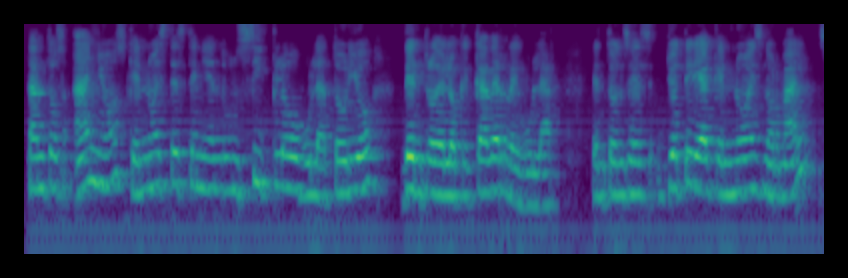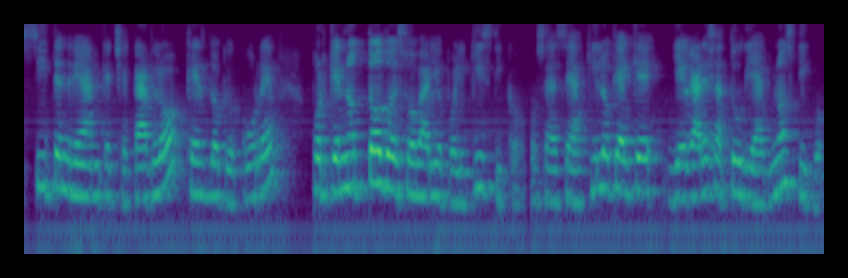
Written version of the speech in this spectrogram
tantos años que no estés teniendo un ciclo ovulatorio dentro de lo que cabe regular. Entonces, yo te diría que no es normal, sí tendrían que checarlo, qué es lo que ocurre, porque no todo es ovario poliquístico. O sea, aquí lo que hay que llegar es a tu diagnóstico.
